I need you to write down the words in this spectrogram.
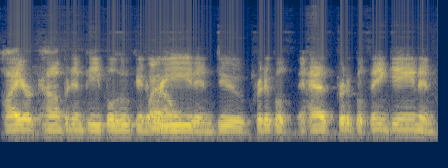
hire competent people who can Well- read and do critical have critical thinking and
